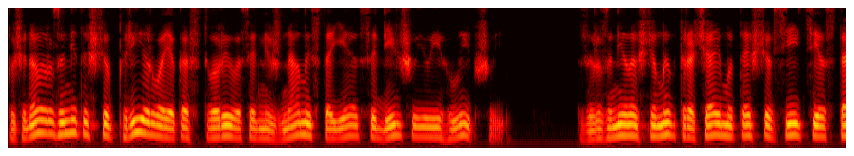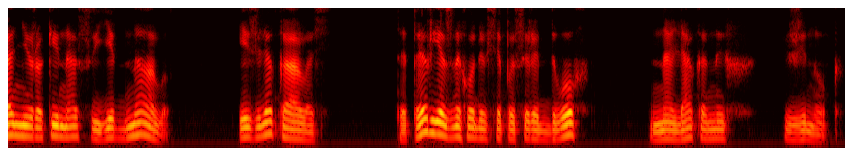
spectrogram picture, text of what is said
починала розуміти, що прірва, яка створилася між нами, стає все більшою і глибшою. Зрозуміла, що ми втрачаємо те, що всі ці останні роки нас єднало, і злякалась. Тепер я знаходився посеред двох наляканих жінок.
